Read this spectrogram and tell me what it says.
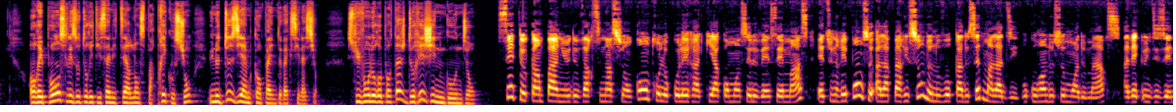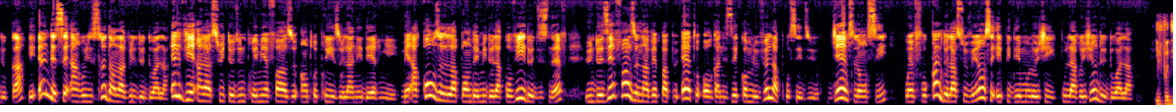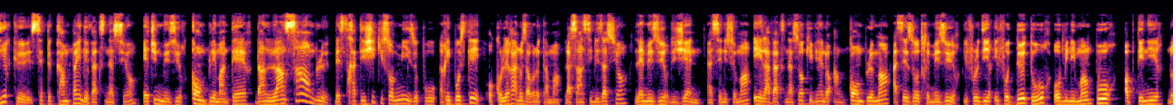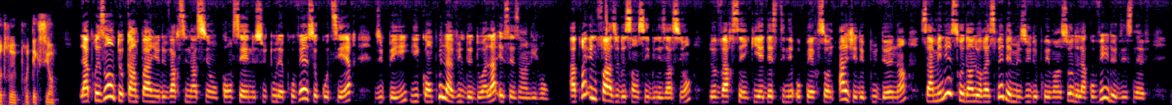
En réponse, les autorités sanitaires lancent par précaution une deuxième campagne de vaccination. Suivons le reportage de Régine Gondjon. Cette campagne de vaccination contre le choléra qui a commencé le 25 mars est une réponse à l'apparition de nouveaux cas de cette maladie au courant de ce mois de mars, avec une dizaine de cas et un décès enregistré dans la ville de Douala. Elle vient à la suite d'une première phase entreprise l'année dernière. Mais à cause de la pandémie de la COVID-19, une deuxième phase n'avait pas pu être organisée comme le veut la procédure. James Loncy, point focal de la surveillance épidémiologique pour la région de Douala. Il faut dire que cette campagne de vaccination est une mesure complémentaire dans l'ensemble des stratégies qui sont mises pour riposter au choléra. Nous avons notamment la sensibilisation, les mesures d'hygiène, assainissement et la vaccination qui vient en complément à ces autres mesures. Il faut le dire, il faut deux tours au minimum pour obtenir notre protection. La présente campagne de vaccination concerne surtout les provinces côtières du pays, y compris la ville de Douala et ses environs. Après une phase de sensibilisation, le vaccin qui est destiné aux personnes âgées de plus d'un an s'administre dans le respect des mesures de prévention de la COVID-19.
